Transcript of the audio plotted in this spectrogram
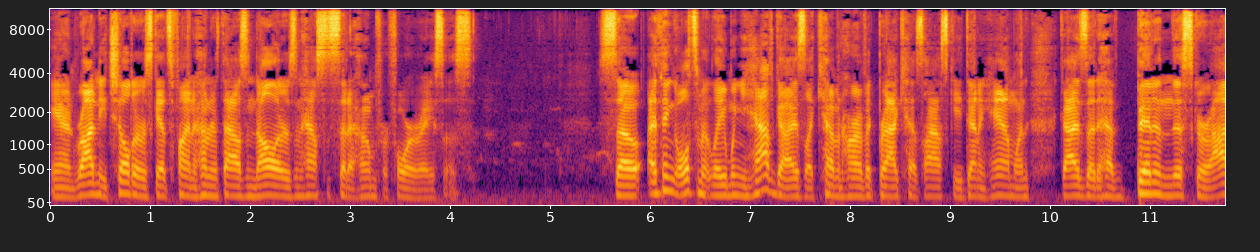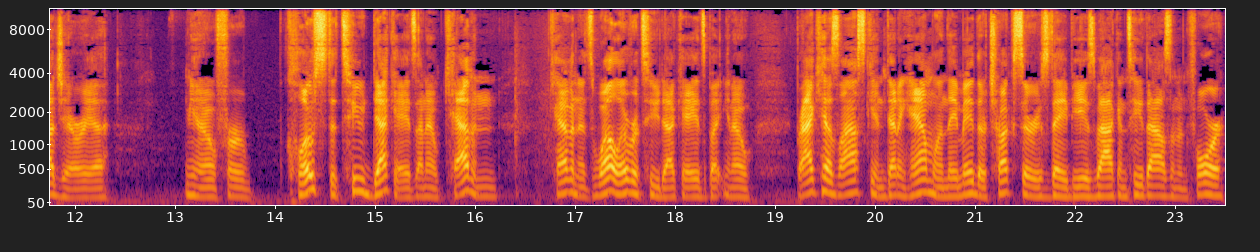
and Rodney Childers gets fined $100,000 and has to sit at home for four races. So I think ultimately, when you have guys like Kevin Harvick, Brad Keselowski, Denny Hamlin, guys that have been in this garage area, you know, for close to two decades. I know Kevin, Kevin, it's well over two decades, but you know, Brad Keselowski and Denny Hamlin, they made their Truck Series debuts back in 2004.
